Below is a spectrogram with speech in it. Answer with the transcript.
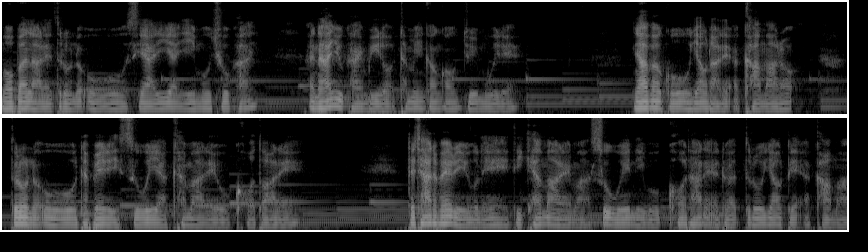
မောပန်းလာတဲ့သူတို့နှစ်ဦးကိုဆရာကြီးကရေမှုချိုးခိုင်းအနားယူခိုင်းပြီးတော့ထမင်းကောင်းကောင်းကျွေးမွေးတယ် ညဘက်ကိုရောက်လာတဲ့အခါမှာတော့သူတို့နှစ်ဦးကိုတပည့်တွေစူဝေးရခမ်းမတွေကိုခေါ်သွားတယ်တခြားတပည့်တွေကိုလည်းဒီခမ်းမထဲမှာစူဝေးနေဖို့ခေါ်ထားတဲ့အတွက်သူတို့ရောက်တဲ့အခါမှာ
